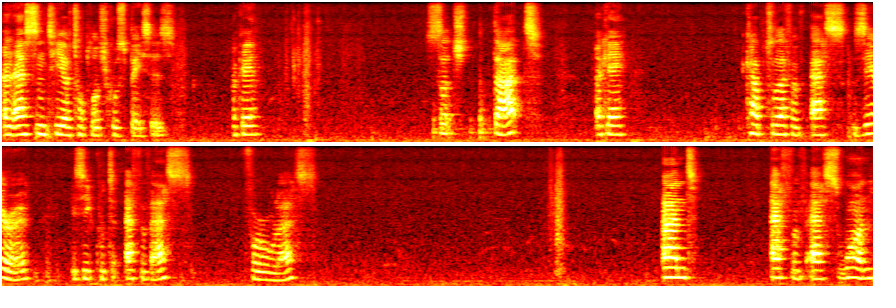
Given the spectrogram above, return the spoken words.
And S and T are topological spaces, okay? Such that, okay, capital F of S0 is equal to F of S for all S. And f of s1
